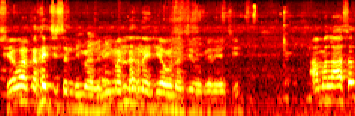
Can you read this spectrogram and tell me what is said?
सेवा करायची संधी मिळाली. मी म्हणणार नाही जेवणाची वगैरे याची. आम्हाला असंच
